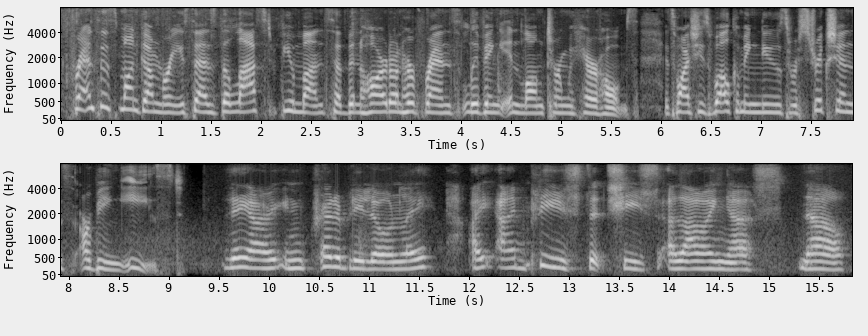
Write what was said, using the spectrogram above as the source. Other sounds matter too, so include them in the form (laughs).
Frances Montgomery says the last few months have been hard on her friends living in long term care homes. It's why she's welcoming news restrictions are being eased. They are incredibly lonely. I, I'm pleased that she's allowing us now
